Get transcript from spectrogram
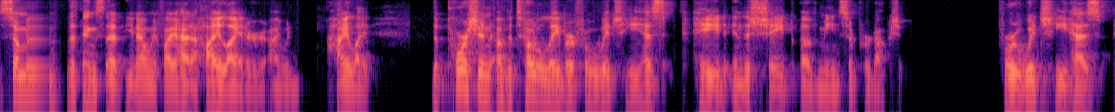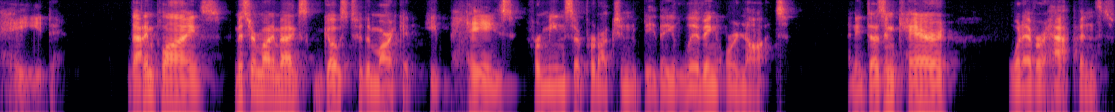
Some of the things that you know, if I had a highlighter, I would highlight the portion of the total labor for which he has paid in the shape of means of production, for which he has paid. That implies Mr. Moneybags goes to the market. He pays for means of production, be they living or not. And he doesn't care whatever happens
